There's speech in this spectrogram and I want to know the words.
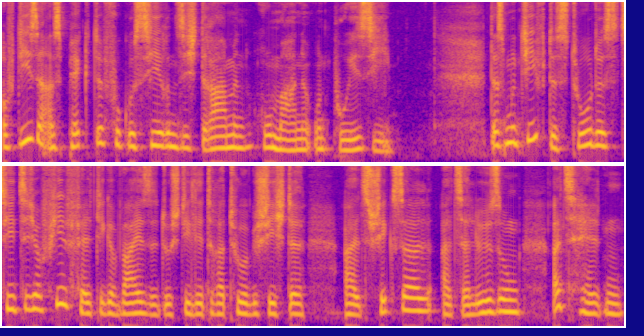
auf diese Aspekte fokussieren sich Dramen, Romane und Poesie. Das Motiv des Todes zieht sich auf vielfältige Weise durch die Literaturgeschichte als Schicksal, als Erlösung, als Helden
